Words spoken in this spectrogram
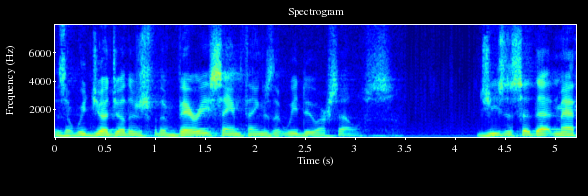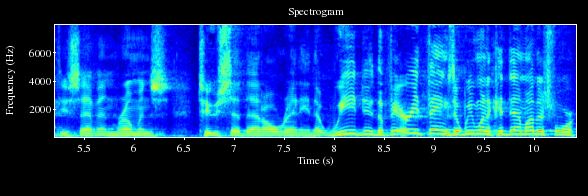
is that we judge others for the very same things that we do ourselves. Jesus said that in Matthew 7. Romans 2 said that already. That we do the very things that we want to condemn others for,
